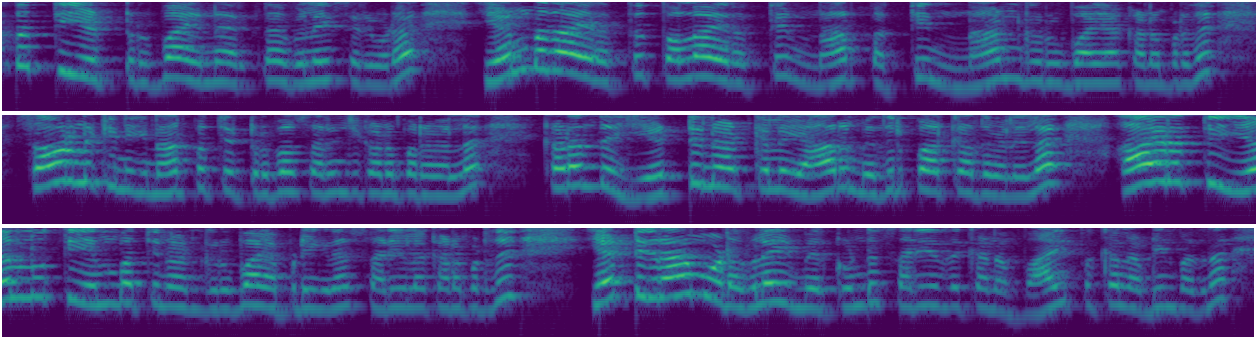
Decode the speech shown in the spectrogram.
நாற்பத்தி எட்டு ரூபாய் என்ன இருக்குன்னா விலை சரிவோட எண்பதாயிரத்து தொள்ளாயிரத்து நாற்பத்தி நான்கு ரூபாயாக காணப்படுது. சவரனுக்கு இன்னைக்கு நாற்பத்தி எட்டு ரூபாய் சரிஞ்சு காணப்படவில்லை கடந்த எட்டு நாட்களில் யாரும் எதிர்பார்க்காத விலையில் ஆயிரத்தி எழுநூற்றி எண்பத்தி நான்கு ரூபாய் அப்படிங்கிற சரிவில் காணப்படுது. எட்டு கிராமோட விலை மேற்கொண்டு சரியறதுக்கான வாய்ப்புகள் அப்படின்னு பார்த்தீங்கன்னா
